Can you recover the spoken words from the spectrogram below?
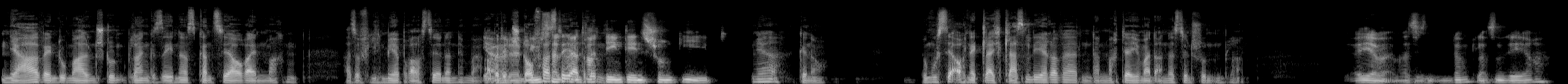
Ja, wenn du mal einen Stundenplan gesehen hast, kannst du ja auch einen machen. Also viel mehr brauchst du ja dann nicht mehr. Aber den Stoff hast halt du ja einfach drin. Den, den es schon gibt. Ja, genau. Du musst ja auch nicht gleich Klassenlehrer werden, dann macht ja jemand anders den Stundenplan. Ja, was ist denn dann Klassenlehrer?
